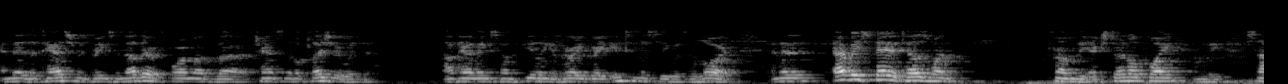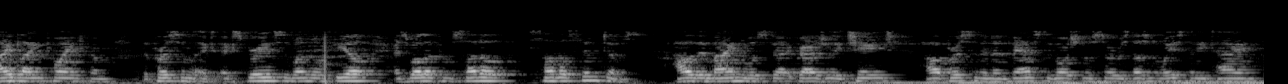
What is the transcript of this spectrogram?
And then attachment brings another form of uh, transcendental pleasure with it of having some feeling of very great intimacy with the Lord. And then every state it tells one from the external point, from the sideline point, from the personal ex- experiences one will feel, as well as from subtle, subtle symptoms how the mind will start gradually change, how a person in advanced devotional service doesn't waste any time,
